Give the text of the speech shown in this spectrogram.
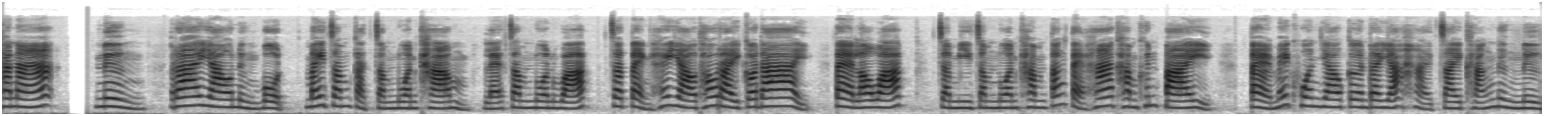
คณะ 1. ร่ายยาวหนึ่งบท ไม่จำกัดจำนวนคำและจำนวนวรรคจะแต่งให้ยาวเท่าไรก็ได้ แต่ละวรรคจะมีจำนวนคำตั้งแต่ 5 คำขึ้นไป แต่ไม่ควรยาวเกินระยะหายใจครั้งหนึ่งหนึ่ง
